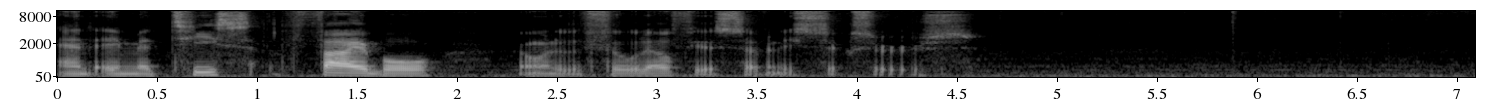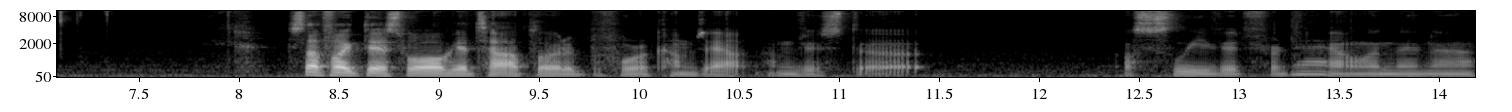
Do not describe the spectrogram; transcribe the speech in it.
and a Matisse Thybulle going to the Philadelphia 76ers. Stuff like this will all get top loaded before it comes out. I'm just uh, I'll sleeve it for now, and then uh,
